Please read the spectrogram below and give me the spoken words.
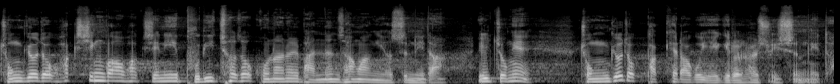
종교적 확신과 확신이 부딪혀서 고난을 받는 상황이었습니다. 일종의 종교적 박해라고 얘기를 할 수 있습니다.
